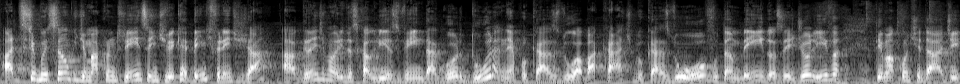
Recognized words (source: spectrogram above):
A distribuição de macronutrientes a gente vê que é bem diferente já. A grande maioria das calorias vem da gordura, né, por causa do abacate, por causa do ovo também, do azeite de oliva. Tem uma quantidade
